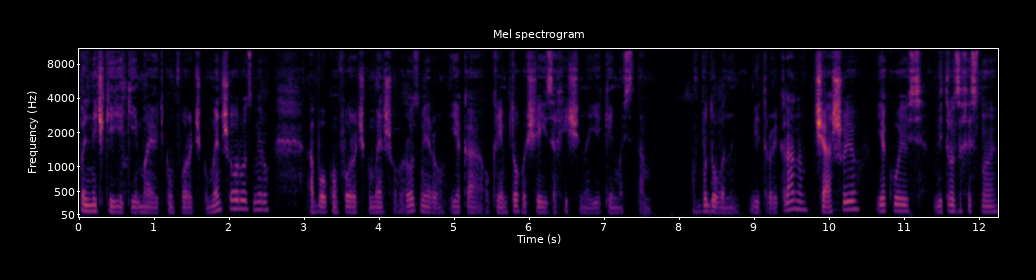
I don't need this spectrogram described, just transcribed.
Пальнички, які мають комфорочку меншого розміру, або комфорочку меншого розміру, яка, окрім того, ще й захищена якимось там вбудованим вітроекраном, чашею якоюсь вітрозахисною,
